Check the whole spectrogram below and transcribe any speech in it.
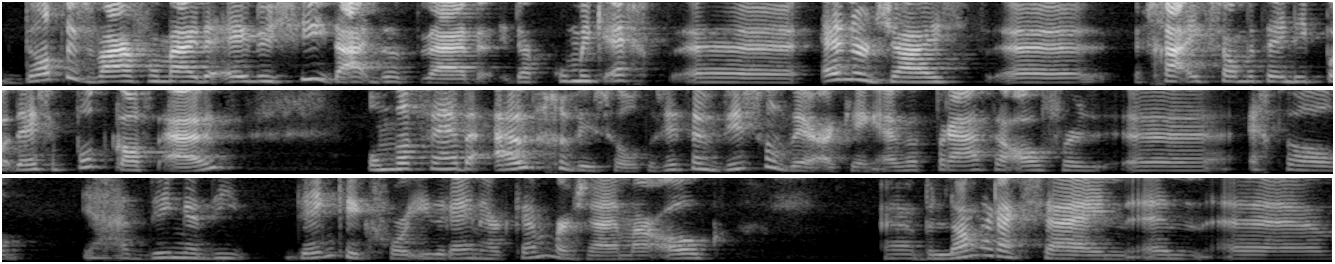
dat is waar voor mij de energie, daar, dat, daar, daar kom ik echt uh, energized, uh, ga ik zo meteen die, deze podcast uit. Omdat we hebben uitgewisseld. Er zit een wisselwerking en we praten over uh, echt wel ja, dingen die denk ik voor iedereen herkenbaar zijn. Maar ook belangrijk zijn en ehm,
